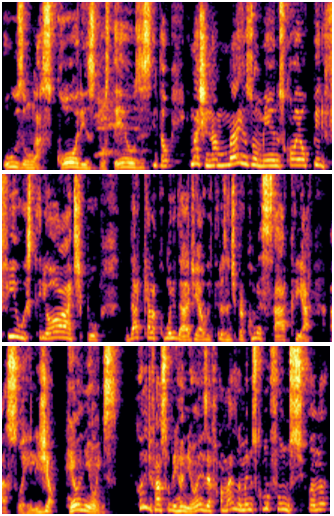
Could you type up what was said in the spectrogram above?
usam as cores dos deuses. Então, imaginar mais ou menos qual é o perfil, o estereótipo daquela comunidade é algo interessante para começar a criar a sua religião. Reuniões. Quando gente fala sobre reuniões, é falar mais ou menos como funciona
